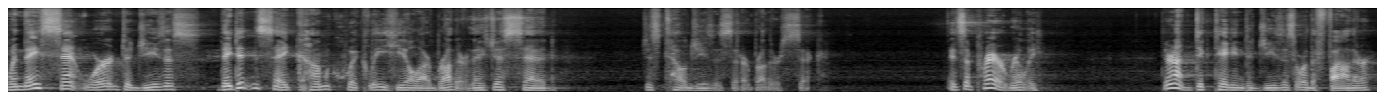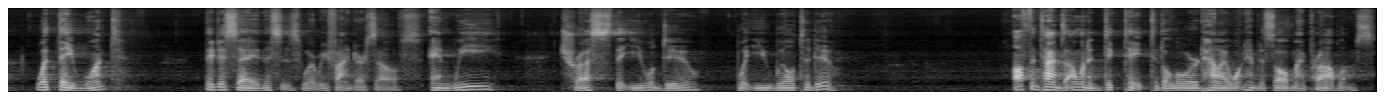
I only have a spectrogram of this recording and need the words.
when they sent word to Jesus, they didn't say, come quickly, heal our brother. They just said, just tell Jesus that our brother is sick. It's a prayer, really. They're not dictating to Jesus or the Father what they want. They just say, This is where we find ourselves. And we trust that you will do what you will to do. Oftentimes, I want to dictate to the Lord how I want Him to solve my problems.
